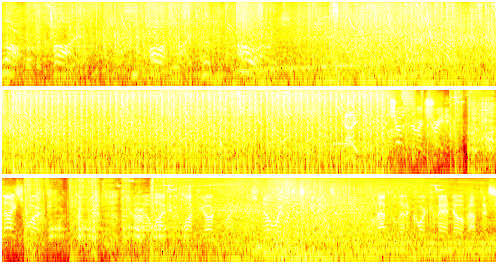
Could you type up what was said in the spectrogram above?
first drop of the tide. The Arclight will be ours. Nice. The chosen are retreating. Nice work. want the Arclight. There's no way we're just giving it to them. We'll have to let a Accord Command know about this.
